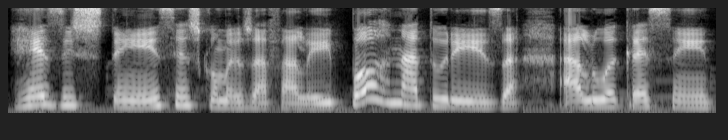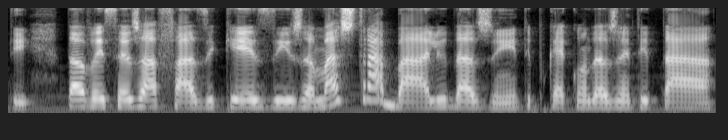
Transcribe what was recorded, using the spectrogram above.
resistências, como eu já falei, por natureza, a lua crescente. Talvez seja a fase que exija mais trabalho da gente, porque é quando a gente está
